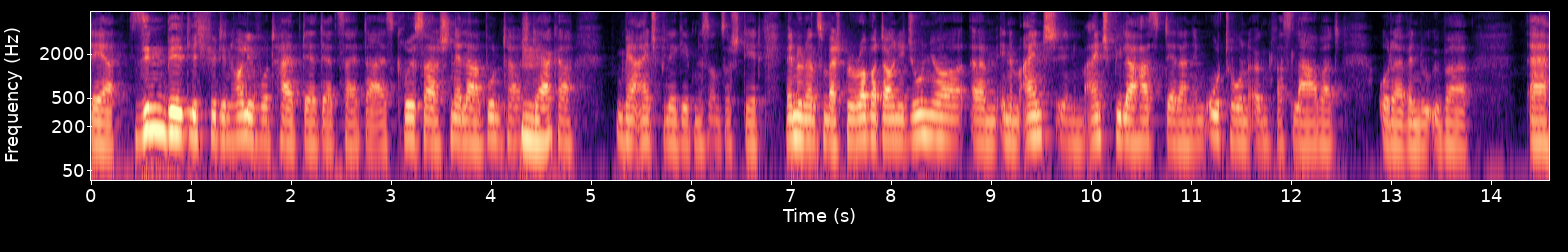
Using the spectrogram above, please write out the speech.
der sinnbildlich für den Hollywood-Hype, der derzeit da ist, größer, schneller, bunter, stärker, mehr Einspielergebnisse und so steht. Wenn du dann zum Beispiel Robert Downey Jr. Ähm, in, einem Einsch in einem Einspieler hast, der dann im O-Ton irgendwas labert, oder wenn du über, äh,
